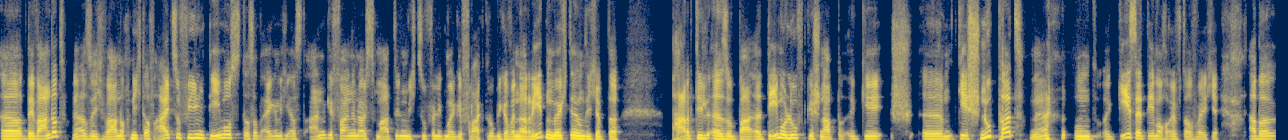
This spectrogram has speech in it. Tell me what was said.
äh, bewandert. Ja, also ich war noch nicht auf allzu vielen Demos. Das hat eigentlich erst angefangen, als Martin mich zufällig mal gefragt hat, ob ich auf einer reden möchte. Und ich habe da Party, also äh, Demo-Luft geschnapp, gesch, äh, geschnuppert ne? und gehe seitdem auch öfter auf welche. Aber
